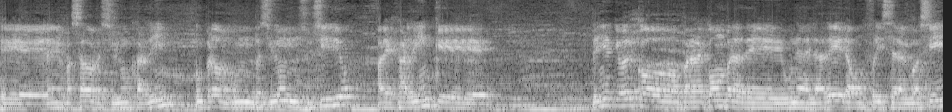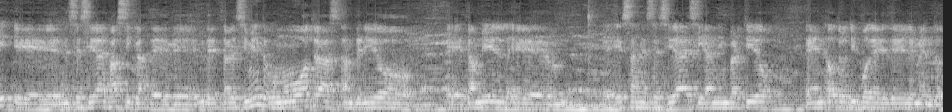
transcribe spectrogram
Eh, el año pasado recibió un jardín, un, perdón, un, recibió un subsidio para el jardín que tenía que ver con, para la compra de una heladera o un freezer, algo así, eh, necesidades básicas de, establecimiento, como otras han tenido eh, también esas necesidades y han invertido en otro tipo de, elementos.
